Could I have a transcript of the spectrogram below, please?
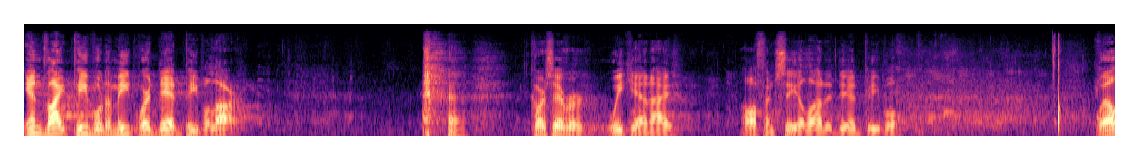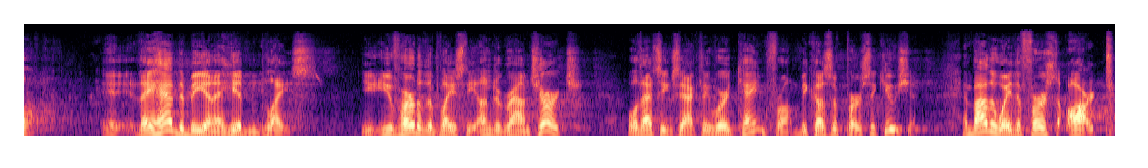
Invite people to meet where dead people are. Of course, every weekend I often see a lot of dead people. Well, they had to be in a hidden place. You've heard of the place, the underground church. Well, that's exactly where it came from because of persecution. And by the way, the first art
